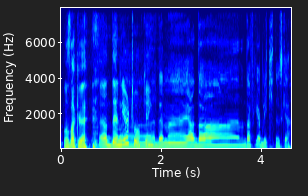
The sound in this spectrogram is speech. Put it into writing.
Nå snakker vi. ja, then you're talking. Eh, Den, eh, ja, da, da fikk jeg blikk, det husker jeg.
